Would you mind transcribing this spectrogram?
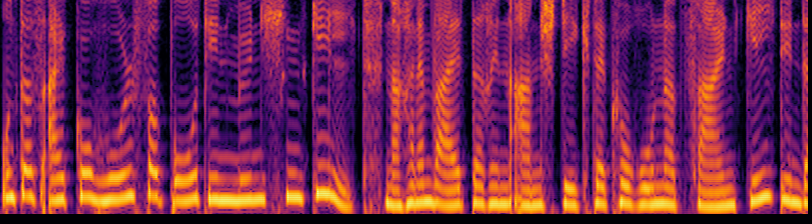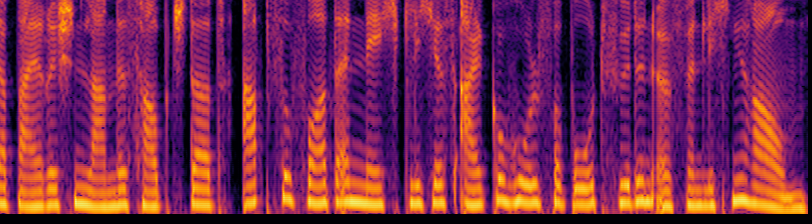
Und das Alkoholverbot in München gilt. Nach einem weiteren Anstieg der Corona-Zahlen gilt in der bayerischen Landeshauptstadt ab sofort ein nächtliches Alkoholverbot für den öffentlichen Raum.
